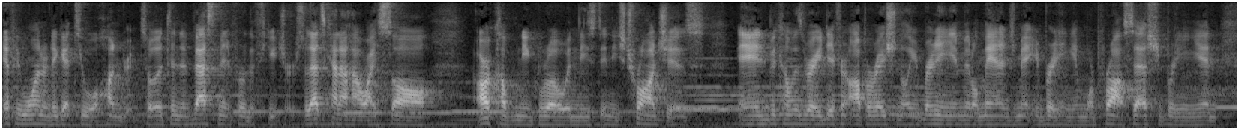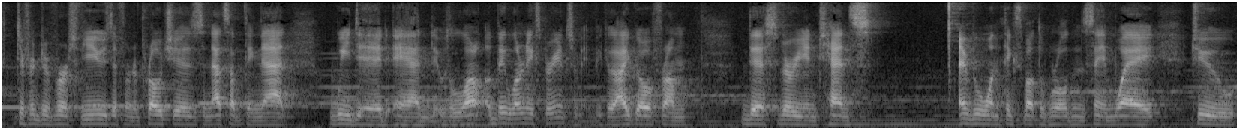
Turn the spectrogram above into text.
if we wanted to get to 100. So it's an investment for the future. So that's kind of how I saw our company grow in these in these tranches and becomes very different operational. You're bringing in middle management, you're bringing in more process, you're bringing in different diverse views, different approaches, and that's something that we did and it was a lot a big learning experience for me because I go from this very intense everyone thinks about the world in the same way to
